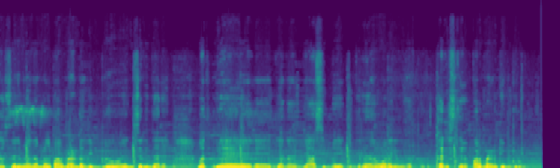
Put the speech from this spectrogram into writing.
ನರ್ಸರಿ ಮೇಲೆ ನಮ್ಮಲ್ಲಿ ಪರ್ಮನೆಂಟ್ ಇಬ್ಬರು ಹೆಂಗಸರಿದ್ದಾರೆ. ಮತ್ತು ಬೇರೆ ಜನ ಜಾಸ್ತಿ ಬೇಕಿದ್ದರೆ ನಾವು ಹೊರಗಿಂದ ಕರೆಸ್ತೇವೆ ಪರ್ಮನೆಂಟ್ ಇಬ್ಬರು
